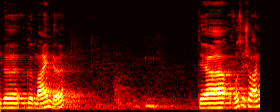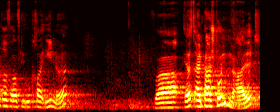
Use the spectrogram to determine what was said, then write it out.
Liebe Gemeinde, der russische Angriff auf die Ukraine war erst ein paar Stunden alt.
